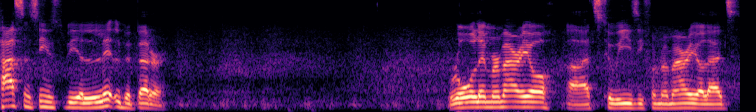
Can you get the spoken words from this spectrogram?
Passing seems to be a little bit better. Roll in Romario. Ah, it's too easy for Romario, lads.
